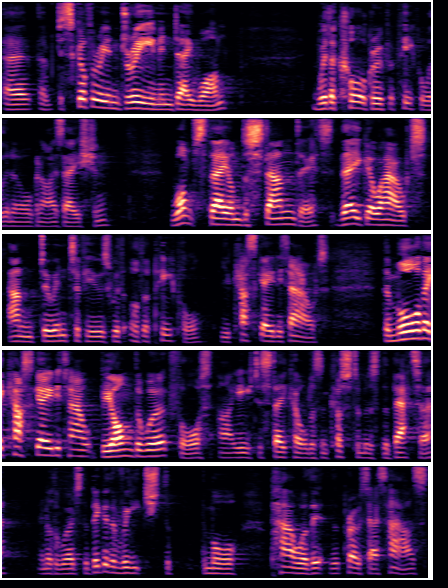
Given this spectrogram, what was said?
a, a discovery and dream in day one with a core group of people within an organisation. Once they understand it, they go out and do interviews with other people. You cascade it out. The more they cascade it out beyond the workforce, i.e., to stakeholders and customers, the better. In other words, the bigger the reach, the, the more power the, the process has.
